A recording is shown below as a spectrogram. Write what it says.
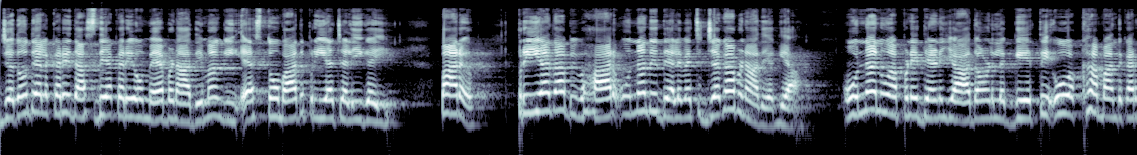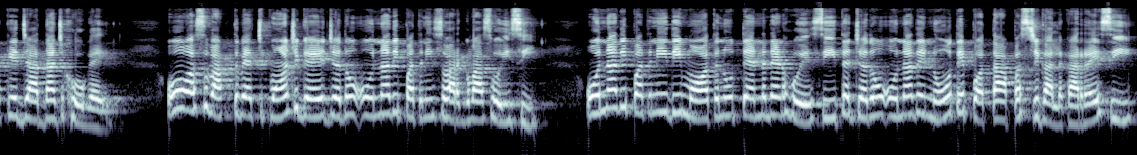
ਜਦੋਂ ਦਿਲ ਕਰੇ ਦੱਸ ਦਿਆ ਕਰਿਓ ਮੈਂ ਬਣਾ ਦੇਵਾਂਗੀ। ਇਸ ਤੋਂ ਬਾਅਦ ਪ੍ਰਿਆ ਚਲੀ ਗਈ। ਪਰ ਪ੍ਰਿਆ ਦਾ ਵਿਵਹਾਰ ਉਹਨਾਂ ਦੇ ਦਿਲ ਵਿੱਚ ਜਗ੍ਹਾ ਬਣਾ ਦਿਆ ਗਿਆ। ਉਹਨਾਂ ਨੂੰ ਆਪਣੇ ਦਿਨ ਯਾਦ ਆਉਣ ਲੱਗੇ ਤੇ ਉਹ ਅੱਖਾਂ ਬੰਦ ਕਰਕੇ ਯਾਦਾਂ 'ਚ ਖੋ ਗਏ। ਉਹ ਉਸ ਵਕਤ ਵਿੱਚ ਪਹੁੰਚ ਗਏ ਜਦੋਂ ਉਹਨਾਂ ਦੀ ਪਤਨੀ ਸਵਰਗਵਾਸ ਹੋਈ ਸੀ। ਉਹਨਾਂ ਦੀ ਪਤਨੀ ਦੀ ਮੌਤ ਨੂੰ 3 ਦਿਨ ਹੋਏ ਸੀ ਤੇ ਜਦੋਂ ਉਹਨਾਂ ਦੇ ਨੂੰਹ ਤੇ ਪੁੱਤ ਆਪਸ 'ਚ ਗੱਲ ਕਰ ਰਹੇ ਸੀ,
